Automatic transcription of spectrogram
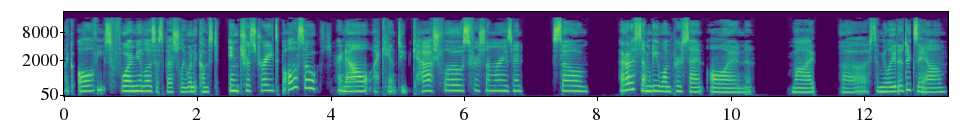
Like all these formulas, especially when it comes to interest rates, but also right now I can't do cash flows for some reason. So I got a 71% on my uh, simulated exam.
